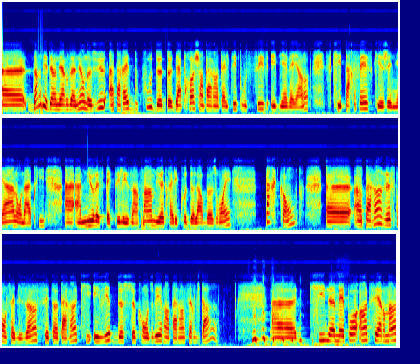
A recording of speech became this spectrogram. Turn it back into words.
euh, dans les dernières années, on a vu apparaître beaucoup d'approches de, en parentalité positive et bienveillante, ce qui est parfait, ce qui est génial. On a appris à, mieux respecter les enfants, mieux être à l'écoute de leurs besoins. Par contre, euh, un parent responsabilisant, c'est un parent qui évite de se conduire en parent serviteur. Euh, qui ne met pas entièrement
